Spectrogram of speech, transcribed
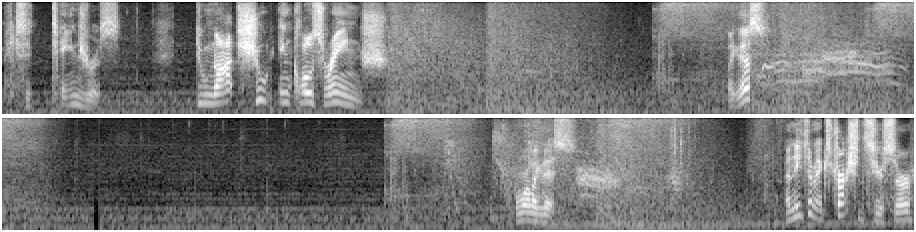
Makes it dangerous. Do not shoot in close range. Like this? Or more like this? I need some instructions here, sir.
